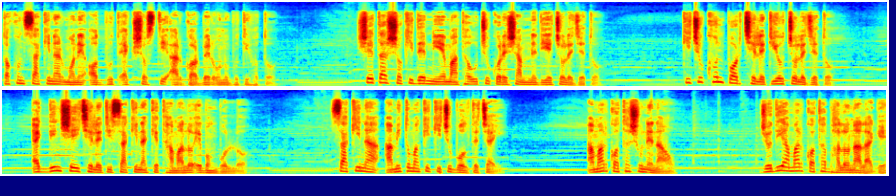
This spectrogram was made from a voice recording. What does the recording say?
তখন সাকিনার মনে অদ্ভুত এক স্বস্তি আর গর্বের অনুভূতি হতো। সে তার সখীদের নিয়ে মাথা উঁচু করে সামনে দিয়ে চলে যেত। কিছুক্ষণ পর ছেলেটিও চলে যেত। একদিন সেই ছেলেটি সাকিনাকে থামালো এবং বলল সাকিনা, আমি তোমাকে কিছু বলতে চাই। আমার কথা শুনে নাও। যদি আমার কথা ভালো না লাগে,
